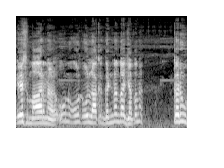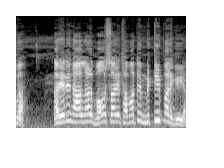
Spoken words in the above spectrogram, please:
ਇਸ ਮਾਰ ਨਾਲ, ਉਹਨੂੰ- ਉਹ ਉਹ ਲੱਕ ਗੰਢਣ ਦਾ ਯਤਨ ਕਰੂਗਾ। ਪਰ ਇਹਦੇ ਨਾਲ ਨਾਲ ਬਹੁਤ ਸਾਰੇ ਥਾਵਾਂ ਤੇ ਮਿੱਟੀ ਭਰ ਗਈ ਆ।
